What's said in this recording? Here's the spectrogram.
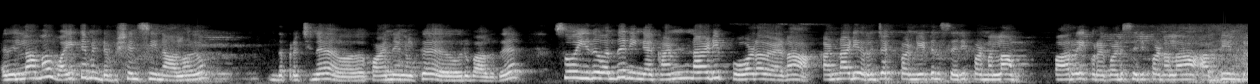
அது இல்லாமல் வைட்டமின் டெஃபிஷியன்சினாலும் இந்த பிரச்சனை குழந்தைங்களுக்கு உருவாகுது. ஸோ இது வந்து நீங்கள் கண்ணாடி போட வேணாம். கண்ணாடியை ரிஜெக்ட் பண்ணிட்டு சரி பண்ணலாம். பார்வை குறைபாடு சரி பண்ணலாம் அப்படின்ற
